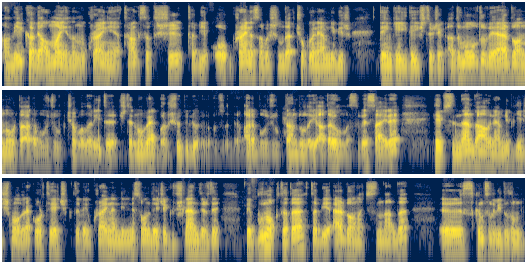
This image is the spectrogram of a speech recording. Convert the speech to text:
Amerika ve Almanya'nın Ukrayna'ya tank satışı tabii o Ukrayna Savaşı'nda çok önemli bir dengeyi değiştirecek adım oldu ve Erdoğan'ın orada arabuluculuk çabalarıydı. işte Nobel Barış Ödülü arabuluculuktan dolayı aday olması vesaire hepsinden daha önemli bir gelişme olarak ortaya çıktı ve Ukrayna'nın elini son derece güçlendirdi. Ve bu noktada tabii Erdoğan açısından da e, sıkıntılı bir durum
